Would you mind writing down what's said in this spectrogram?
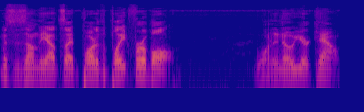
Misses on the outside part of the plate for a ball. Want to know your count.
